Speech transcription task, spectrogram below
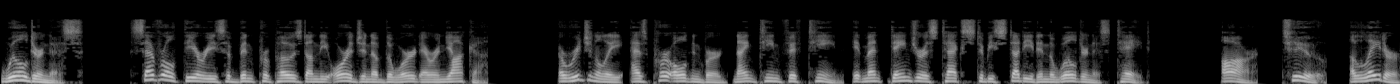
wilderness. Several theories have been proposed on the origin of the word Aranyaka. Originally, as per Oldenberg 1915, it meant dangerous texts to be studied in the wilderness Tate. R. 2. A later,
